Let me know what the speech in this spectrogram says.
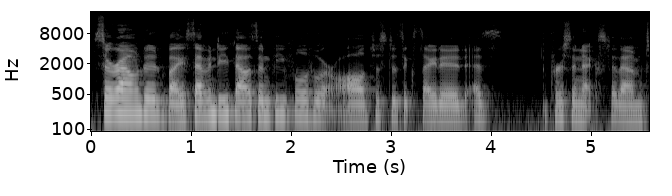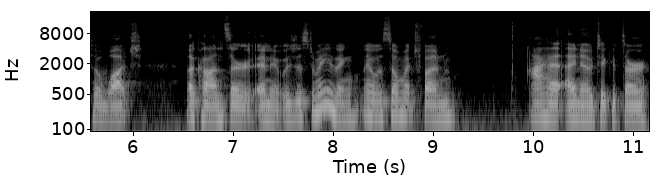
surrounded by 70,000 people who are all just as excited as the person next to them to watch a concert and it was just amazing. It was so much fun. I I know tickets are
